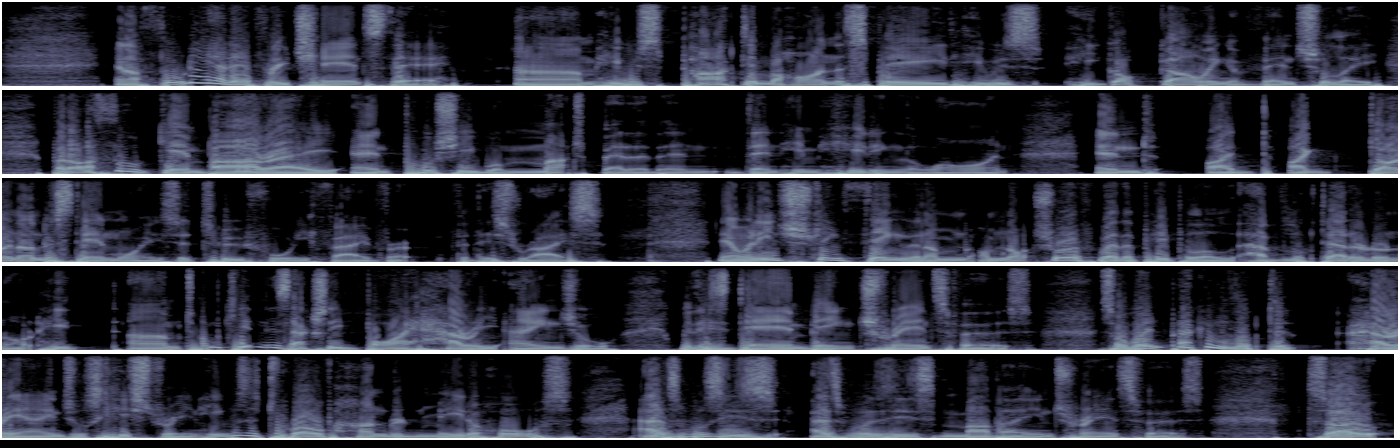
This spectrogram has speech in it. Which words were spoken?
and I thought he had every chance there. Um, he was parked in behind the speed. He was he got going eventually, but I thought Gambare and Pushy were much better than than him hitting the line, and I, I don't understand why he's a 240 favourite for this race. Now, an interesting thing that I'm, I'm not sure if whether people have looked at it or not. He um, Tom Kitten is actually by Harry Angel with his dam being transfers. So I went back and looked at Harry Angel's history, and he was a 1200 meter horse, as was his as was his mother in transfers. So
